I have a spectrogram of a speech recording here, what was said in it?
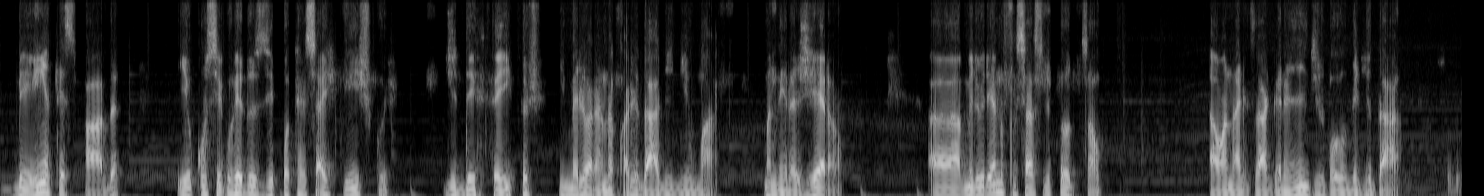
bem antecipada e eu consigo reduzir potenciais riscos de defeitos e melhorando a qualidade de uma maneira geral a melhoria no processo de produção, ao analisar grandes volumes de dados sobre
